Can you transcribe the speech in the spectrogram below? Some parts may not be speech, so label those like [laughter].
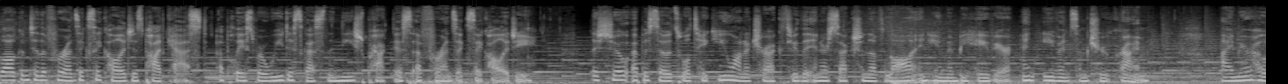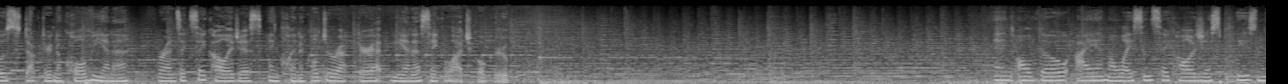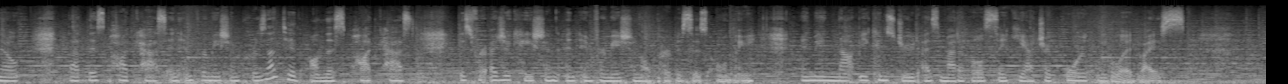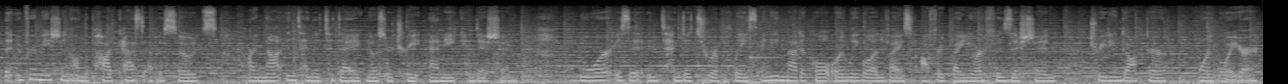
Welcome to the Forensic Psychologist Podcast, a place where we discuss the niche practice of forensic psychology. The show episodes will take you on a trek through the intersection of law and human behavior, and even some true crime. I'm your host, Dr. Nicole Vienna, forensic psychologist and clinical director at Vienna Psychological Group. And although I am a licensed psychologist, please note that this podcast and information presented on this podcast is for education and informational purposes only and may not be construed as medical, psychiatric, or legal advice. The information on the podcast episodes are not intended to diagnose or treat any condition, nor is it intended to replace any medical or legal advice offered by your physician, treating doctor, or lawyer.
